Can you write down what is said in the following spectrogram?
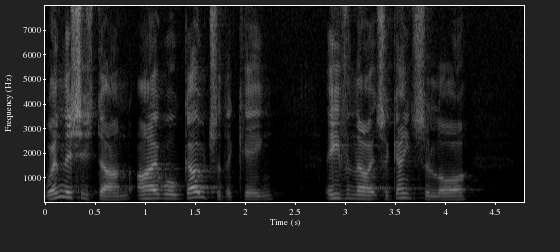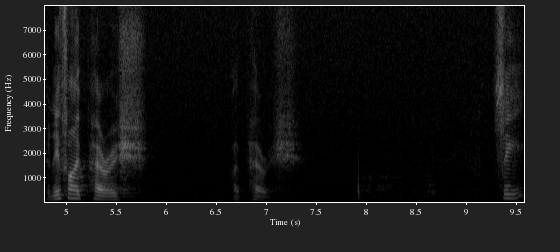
When this is done, I will go to the king, even though it's against the law, and if I perish, I perish. See,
